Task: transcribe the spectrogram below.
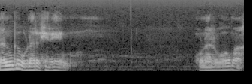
நன்கு உணர்கிறேன். உணர்வோமாக.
